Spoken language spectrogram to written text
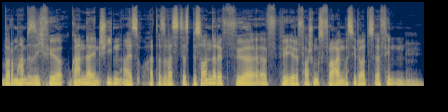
Warum haben Sie sich für Uganda entschieden als Ort? Also was ist das Besondere für, äh, für Ihre Forschungsfragen, was Sie dort finden? Mhm.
